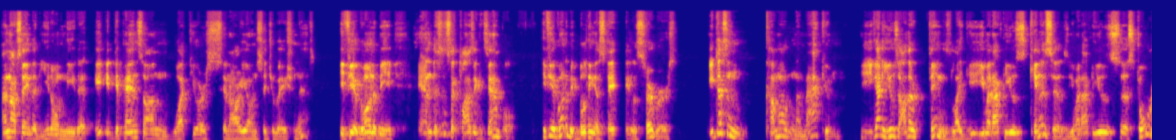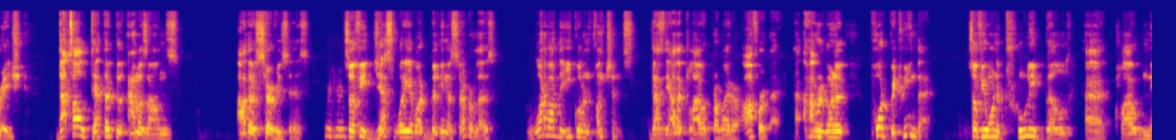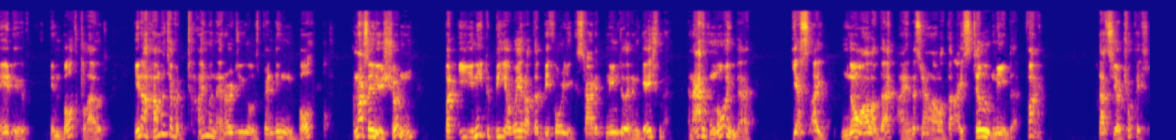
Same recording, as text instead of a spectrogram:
I'm not saying that you don't need it. it. It depends on what your scenario and situation is. If you're going to be, and this is a classic example, if you're going to be building a stateless servers, it doesn't come out in a vacuum. You got to use other things, like you, you, might have to use Kinesis, you might have to use uh, storage. That's all tethered to Amazon's other services. Mm-hmm. So if you just worry about building a serverless, what about the equivalent functions? Does the other cloud provider offer that? How hmm. are we going to port between that? So if you want to truly build a cloud native in both clouds, you know how much of a time and energy you're spending both. I'm not saying you shouldn't, but you need to be aware of that before you start into that engagement. And after hmm. knowing that, yes, I know all of that, I understand all of that, I still need that. Fine, that's your choice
